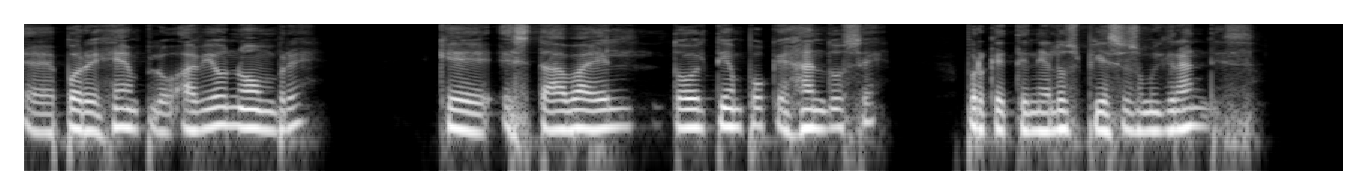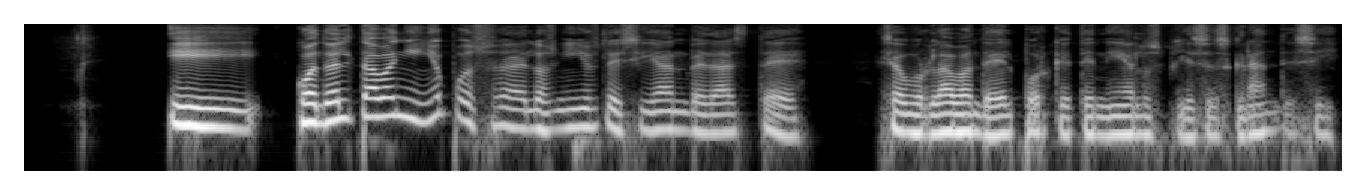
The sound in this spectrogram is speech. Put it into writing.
eh, por ejemplo, había un hombre que estaba él todo el tiempo quejándose porque tenía los pies muy grandes. Y cuando él estaba niño, pues eh, los niños le decían, ¿verdad? Este, se burlaban de él porque tenía los pies grandes. Y,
